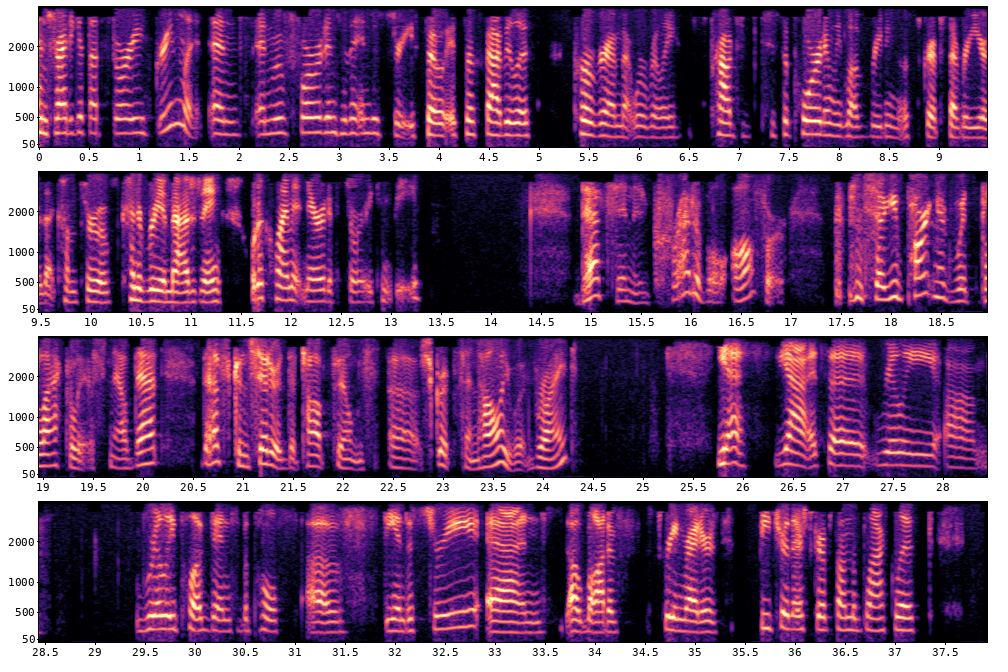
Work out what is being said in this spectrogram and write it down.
and try to get that story greenlit and and move forward into the industry. So it's a fabulous program that we're really proud to, to support and we love reading those scripts every year that come through of kind of reimagining what a climate narrative story can be. That's an incredible offer. so you partnered with Blacklist. Now that that's considered the top films uh, scripts in Hollywood, right? Yes, yeah, it's a really um, really plugged into the pulse of the industry, and a lot of screenwriters feature their scripts on the blacklist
